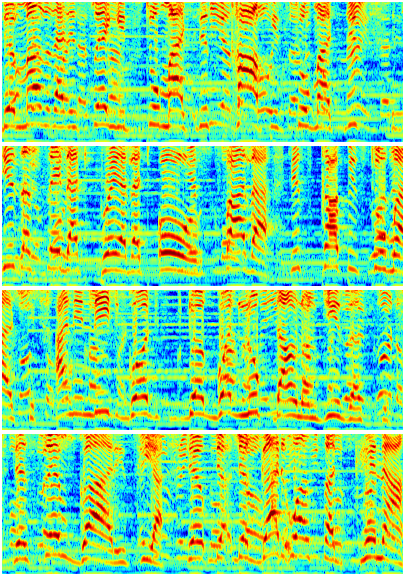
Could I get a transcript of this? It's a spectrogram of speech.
The mother that is saying it's too much. This cup is too much. This jesus said that prayer that oh father this cup is too much and indeed god god looked down on comfort. You are the jesus God of all the same god is here. the, the, the god May who you answered reach those Hannah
